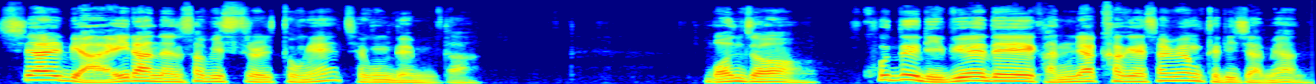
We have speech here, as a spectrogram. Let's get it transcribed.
CRBI라는 서비스를 통해 제공됩니다. 먼저 코드 리뷰에 대해 간략하게 설명드리자면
